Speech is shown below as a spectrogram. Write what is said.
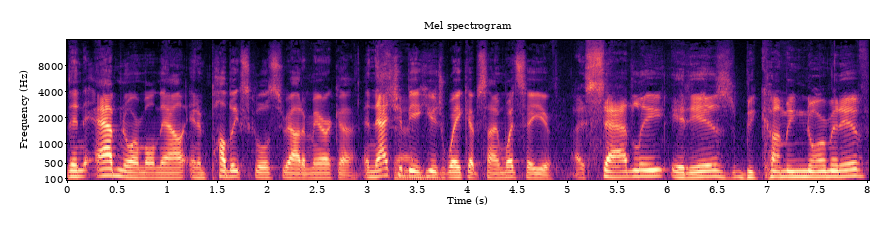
than abnormal now in public schools throughout America. And that should be a huge wake up sign. What say you? Uh, sadly, it is becoming normative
